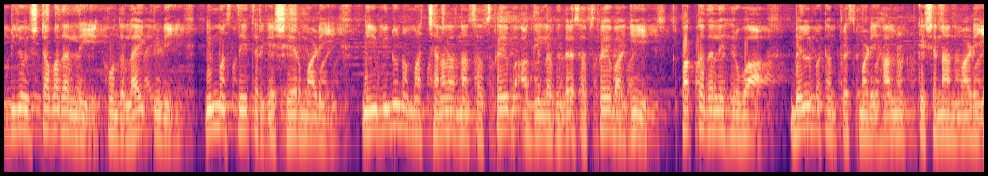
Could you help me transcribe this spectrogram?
ವಿಡಿಯೋ ಇಷ್ಟವಾದಲ್ಲಿ ಒಂದು ಲೈಕ್ ನೀಡಿ, ನಿಮ್ಮ ಸ್ನೇಹಿತರಿಗೆ ಶೇರ್ ಮಾಡಿ. ನೀವಿನ್ನೂ ನಮ್ಮ ಚಾನಲನ್ನು ಸಬ್ಸ್ಕ್ರೈಬ್ ಆಗಲಿಲ್ಲವೆಂದರೆ ಸಬ್ಸ್ಕ್ರೈಬ್ ಆಗಿ ಪಕ್ಕದಲ್ಲೇ ಇರುವ ಬೆಲ್ ಬಟನ್ ಪ್ರೆಸ್ ಮಾಡಿ, ಹಾಲ್ ನೋಟಿಫಿಕೇಶನ್ ಆನ್ ಮಾಡಿ.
